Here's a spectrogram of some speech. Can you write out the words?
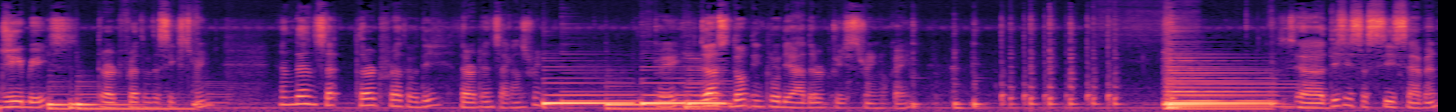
G bass, third fret of the sixth string, and then set third fret of the third and second string. Just don't include the other three string. Okay. uh, this is a C7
